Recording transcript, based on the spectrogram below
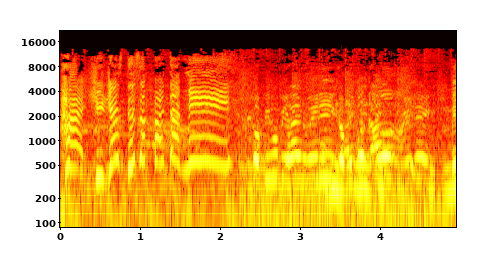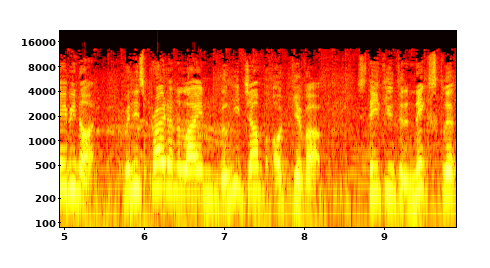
Hutch, you just disappointed me. We got people behind waiting. We got people down waiting. Maybe not. With his pride on the line, will he jump or give up? Stay tuned to the next clip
